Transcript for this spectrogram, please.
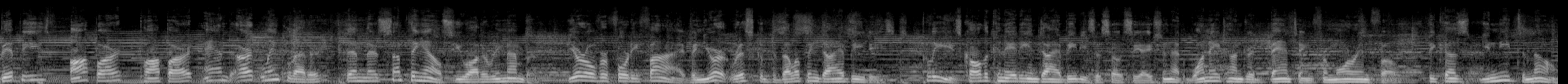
bippies, op art, pop art, and Art Linkletter? Then there's something else you ought to remember. You're over 45 and you're at risk of developing diabetes. Please call the Canadian Diabetes Association at 1 800 Banting for more info because you need to know.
